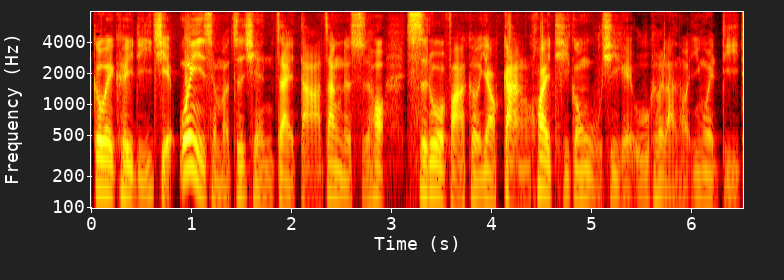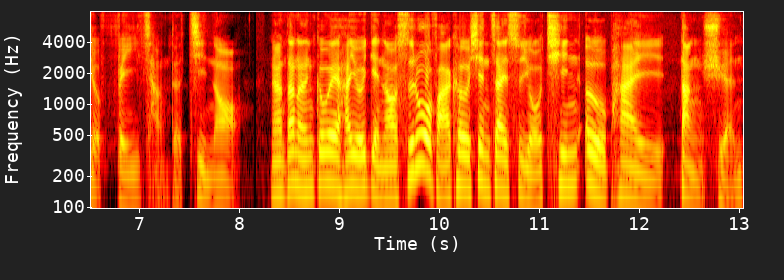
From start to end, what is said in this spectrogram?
各位可以理解为什么之前在打仗的时候，斯洛伐克要赶快提供武器给乌克兰哦，因为离得非常的近哦。那当然，各位还有一点哦，斯洛伐克现在是由亲俄派当选。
